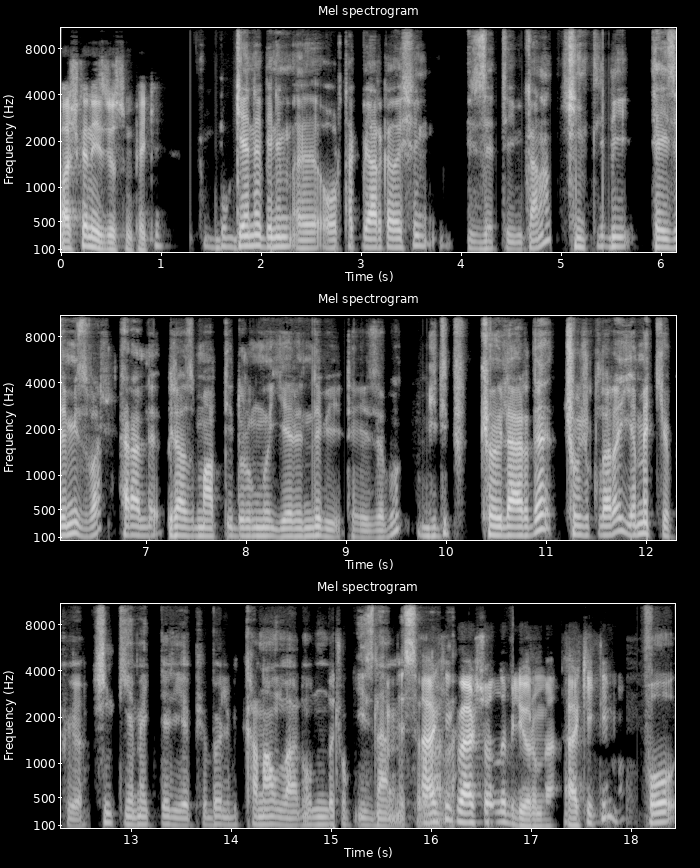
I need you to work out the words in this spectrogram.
Başka ne izliyorsun peki? Bu gene benim e, ortak bir arkadaşın izlettiği bir kanal. Hintli bir teyzemiz var. Herhalde biraz maddi durumu yerinde bir teyze bu. Gidip köylerde çocuklara yemek yapıyor. Hint yemekleri yapıyor. Böyle bir kanal var. Onun da çok izlenmesi var. Erkek versiyonunu biliyorum ben. Erkek değil mi? O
